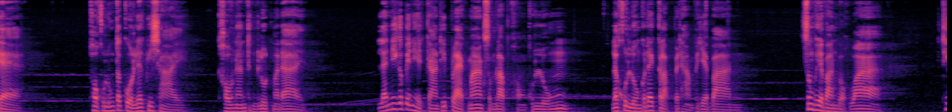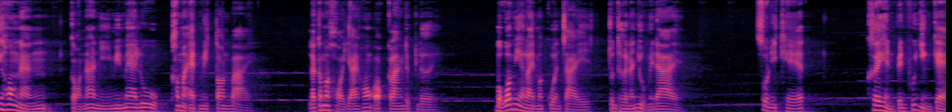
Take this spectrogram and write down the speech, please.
แก่ พอคุณลุงตะโกนเรียกพี่ชาย เขานั้นถึงหลุดมาได้ และนี่ก็เป็นเหตุการณ์ที่แปลกมากสำหรับของคุณลุง และคุณลุงก็ได้กลับไปถามพยาบาล ซึ่งพยาบาลบอกว่า ที่ห้องนั้นก่อนหน้านี้มีแม่ลูกเข้ามาแอดมิดตอนบ่าย แล้วก็มาขอย้ายห้องออกกลางดึกเลย บอกว่ามีอะไรมากวนใจจนเธอนั้นอยู่ไม่ได้ ส่วนอีกเคส เคยเห็นเป็นผู้หญิงแก่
